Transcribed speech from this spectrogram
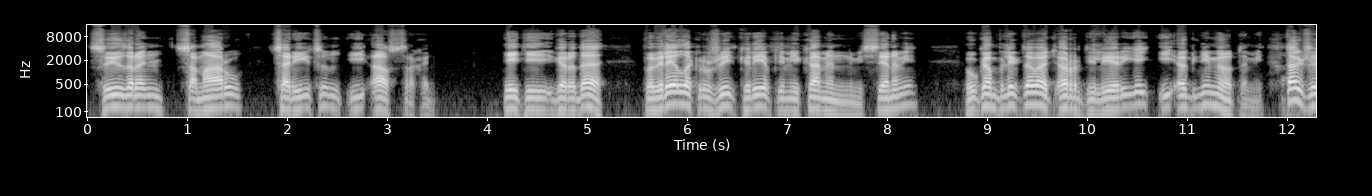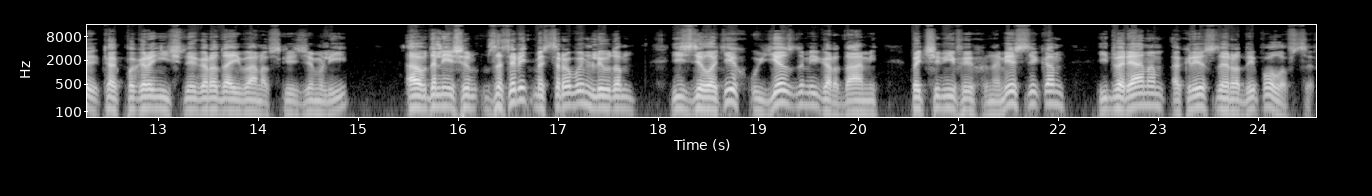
Сызрань, Самару, Царицын и Астрахань. Эти города повелел окружить крепкими каменными стенами, укомплектовать артиллерией и огнеметами, так же, как пограничные города Ивановской земли, а в дальнейшем заселить мастеровым людом и сделать их уездными городами, подчинив их наместникам и дворянам окрестной роды половцев.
